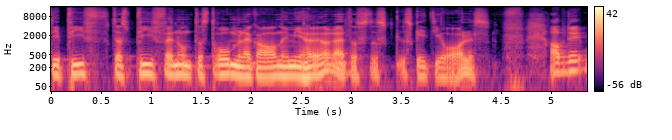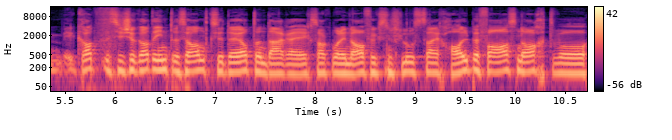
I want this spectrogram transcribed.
die Pfiff, das Pfeifen und das Trommeln gar nicht mehr hören. Das, das, das geht ja alles. Aber es ist ja gerade interessant gewesen dort und der, ich sag mal in Anführungs- halbe Fasnacht, wo,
